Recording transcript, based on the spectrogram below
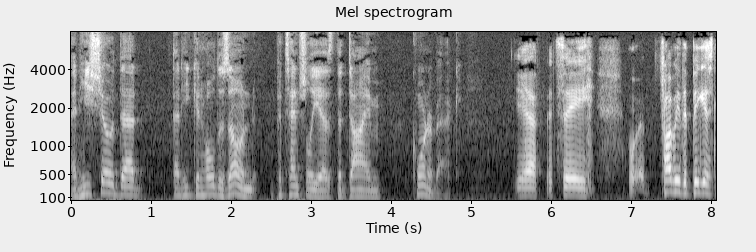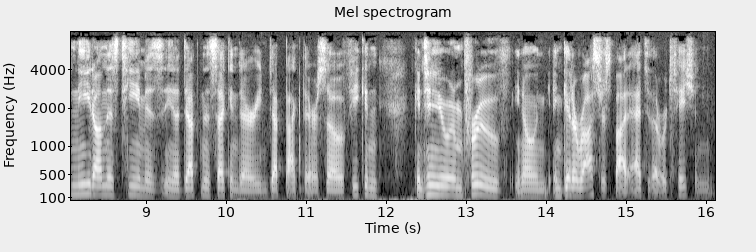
and he showed that that he can hold his own potentially as the dime cornerback. Yeah, it's a probably the biggest need on this team is you know depth in the secondary, depth back there. So if he can continue to improve, you know, and, and get a roster spot, add to that rotation,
